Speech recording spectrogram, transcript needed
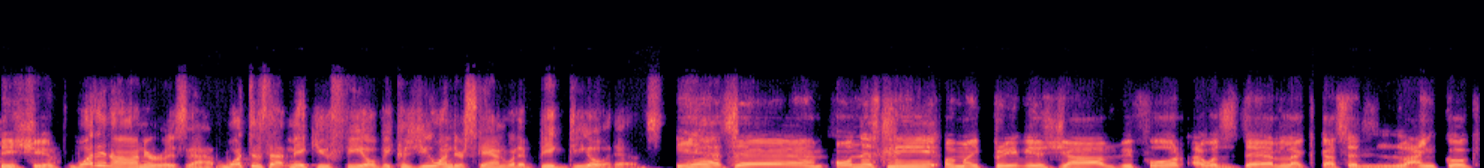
this year. What an honor is that? What does that make you feel? Because you understand what a big deal it is. Yes, um, honestly, on my previous jobs before, I was there like as a line cook,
